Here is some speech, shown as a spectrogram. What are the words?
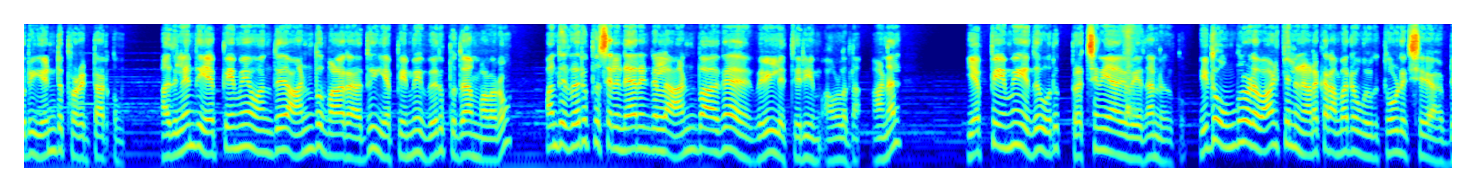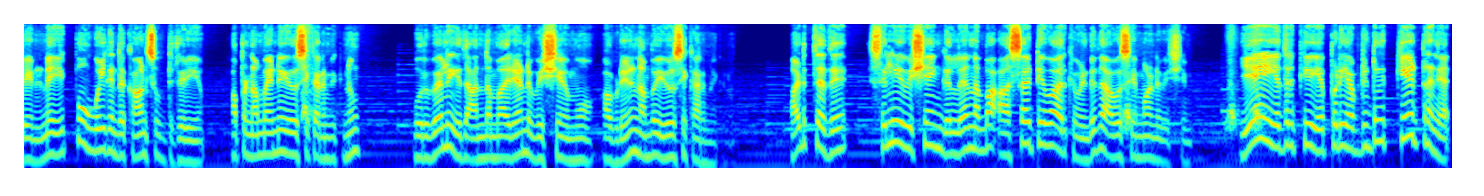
ஒரு எண்டு ப்ராடக்டாக இருக்கும். அதுலேருந்து எப்பயுமே வந்து அன்பு மலராது எப்பயுமே வெறுப்பு தான் மலரும். அந்த வெறுப்பு சில நேரங்களில் அன்பாக வெளியில் தெரியும் அவ்வளோதான் ஆனால் எப்பயுமே இது ஒரு பிரச்சனையாகவே தான் இருக்கும். இது உங்களோட வாழ்க்கையில் நடக்கிற மாதிரி உங்களுக்கு தோணுச்சு அப்படின்னு இப்போ உங்களுக்கு இந்த கான்செப்ட் தெரியும். அப்போ நம்ம என்ன யோசிக்க ஆரம்பிக்கணும். ஒருவேளை இது அந்த மாதிரியான விஷயமோ அப்படின்னு நம்ம யோசிக்க ஆரம்பிக்கணும். அடுத்தது சில விஷயங்களில் நம்ம அசர்ட்டிவாக இருக்க வேண்டியது அவசியமான விஷயம். ஏன் எதற்கு எப்படி அப்படின்றது கேட்டுருங்க.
